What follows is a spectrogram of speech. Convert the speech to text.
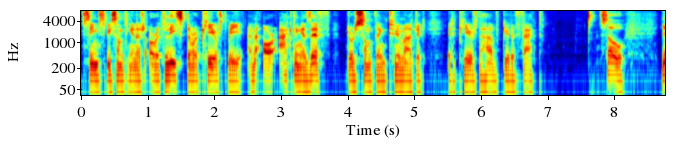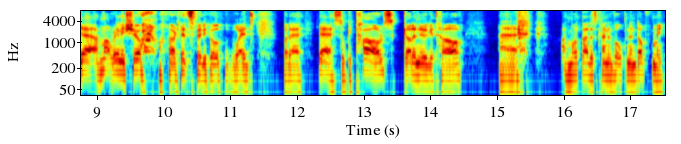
seems to be something in it, or at least there appears to be, and or acting as if there's something to magic. It appears to have good effect. So, yeah, I'm not really sure where this video went, but uh, yeah, so guitars, got a new guitar, uh, and what that is kind of opening up for me.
